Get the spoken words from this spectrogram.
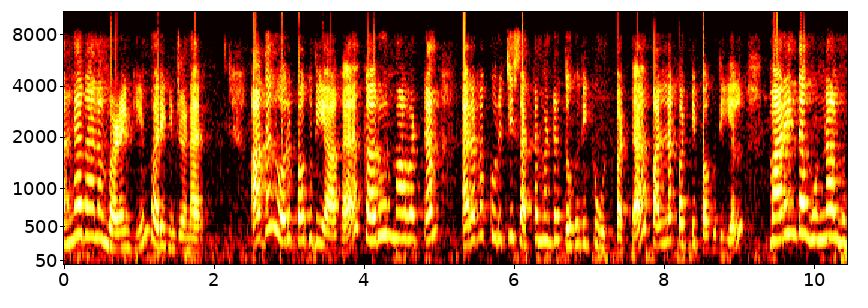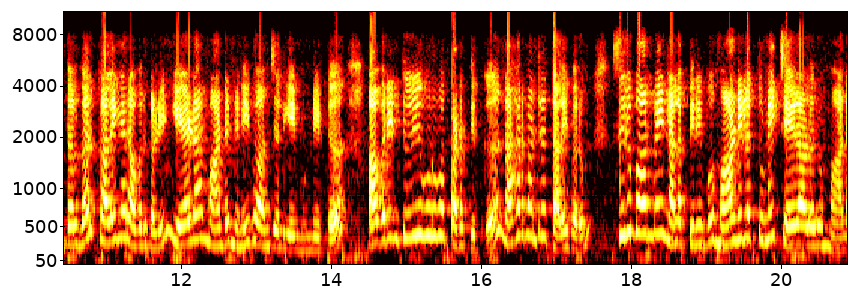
அன்னதானம் வழங்கியும் வருகின்றனர். அதன் ஒரு பகுதியாக கரூர் மாவட்டம் அரவக்குறிச்சி சட்டமன்ற தொகுதிக்கு உட்பட்ட பள்ளப்பட்டி பகுதியில் மறைந்த முன்னாள் முதல்வர் கலைஞர் அவர்களின் ஏழாம் ஆண்டு நினைவு அஞ்சலியை முன்னிட்டு அவரின் திருவுருவ படத்திற்கு நகர்மன்ற தலைவரும் சிறுபான்மை நலப்பிரிவு மாநில துணை செயலாளருமான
